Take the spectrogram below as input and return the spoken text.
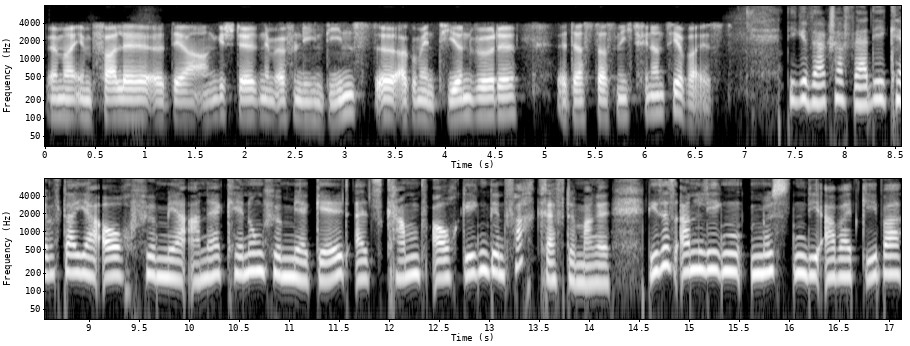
wenn man im Falle der Angestellten im öffentlichen Dienst argumentieren würde, dass das nicht finanzierbar ist. Die Gewerkschaft Verdi kämpft da ja auch für mehr Anerkennung, für mehr Geld als Kampf auch gegen den Fachkräftemangel. Dieses Anliegen müssten die Arbeitgeber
